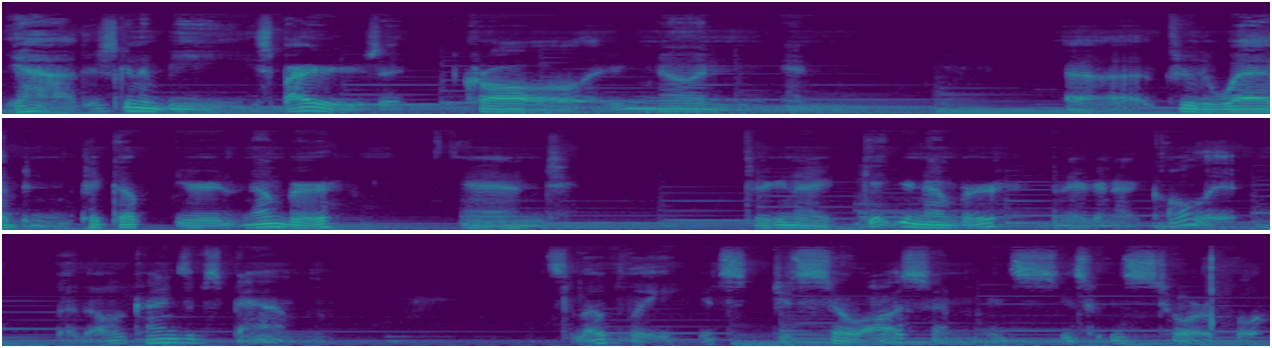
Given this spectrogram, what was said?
Yeah, there's gonna be spiders that crawl, you know, and and uh, through the web and pick up your number, and they're gonna get your number and they're gonna call it but all kinds of spam. It's lovely. It's just so awesome. It's it's it's horrible.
